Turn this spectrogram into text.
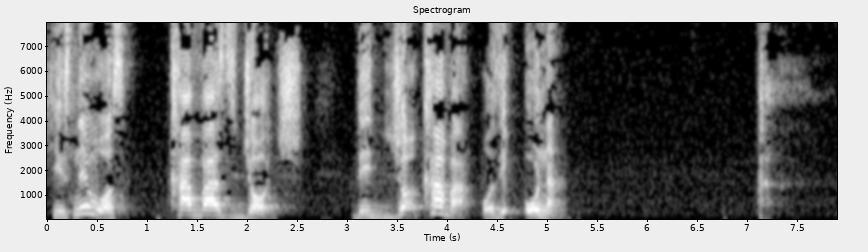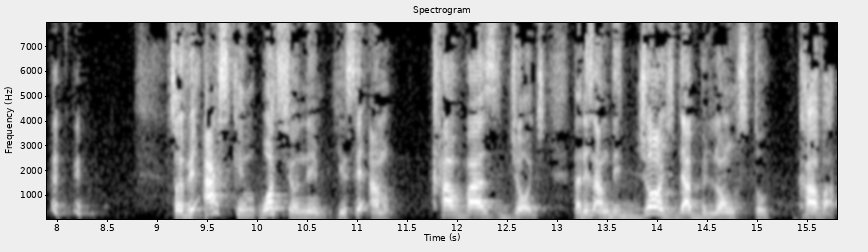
His name was Carver's George. The jo- Carver was the owner. so if you ask him, what's your name? He say, I'm Carver's George. That is, I'm the George that belongs to Carver.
